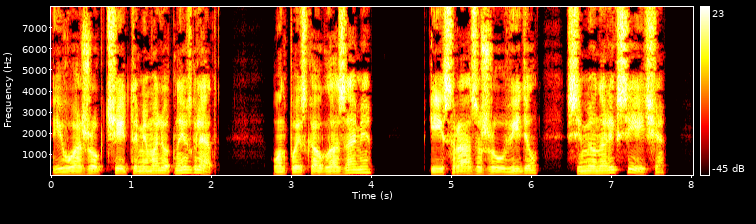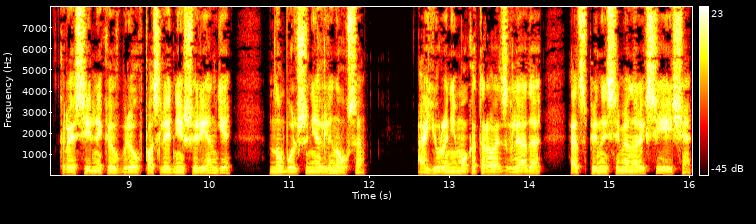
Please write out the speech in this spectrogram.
его ожег чей-то мимолетный взгляд. Он поискал глазами и сразу же увидел Семена Алексеевича. Красильников брел в последней шеренге, но больше не оглянулся. А Юра не мог оторвать взгляда от спины Семена Алексеевича,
